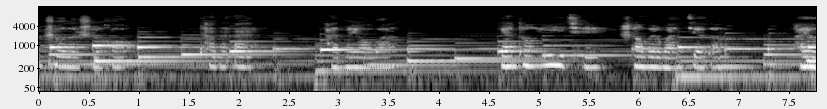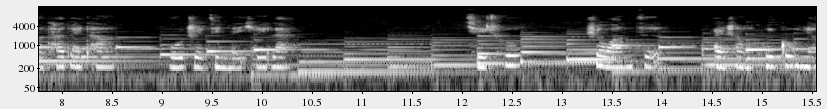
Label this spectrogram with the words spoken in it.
分手的时候，他的爱还没有完，连同一起尚未完结的，还有他对她无止境的依赖。起初，是王子爱上了灰姑娘，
